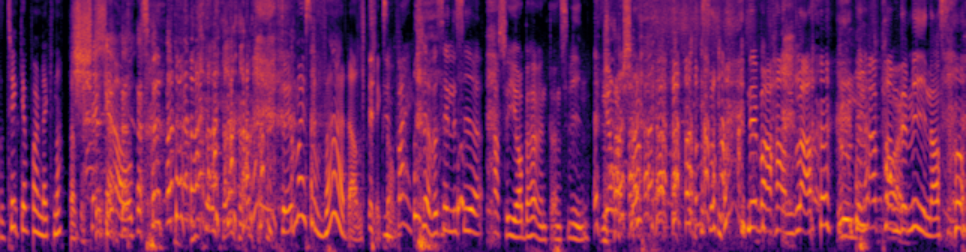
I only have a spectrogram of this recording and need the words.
då trycker jag på den där knappen. Check out! Då är man ju så värd allt liksom. Verkligen, vad säger Lucia? Alltså jag behöver inte ens vin. Jag bara köper. Alltså, det är bara att handla. Den här pandemin alltså.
